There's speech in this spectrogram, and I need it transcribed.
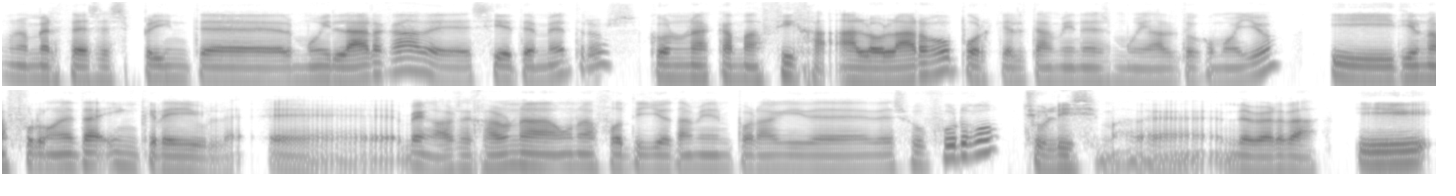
una, Mercedes Sprinter muy larga de 7 metros, con una cama fija a lo largo, porque él también es muy alto como yo, y tiene una furgoneta increíble. Eh, venga, os dejaré una, una, fotillo también por aquí de, su furgo, chulísima, de, de, verdad. Y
